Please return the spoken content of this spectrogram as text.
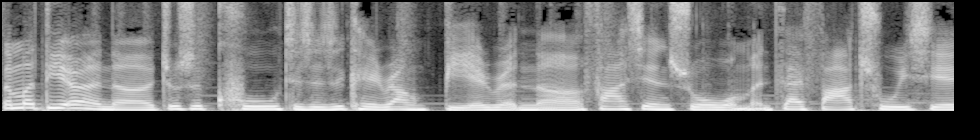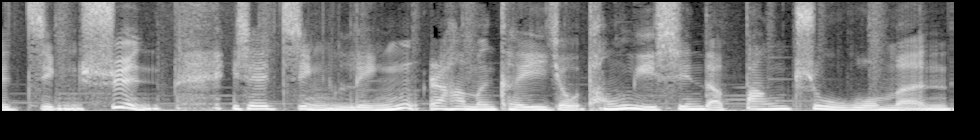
那么第二呢，就是哭其实是可以让别别。人呢，发现说我们在发出一些警讯、一些警铃，让他们可以有同理心的帮助我们。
